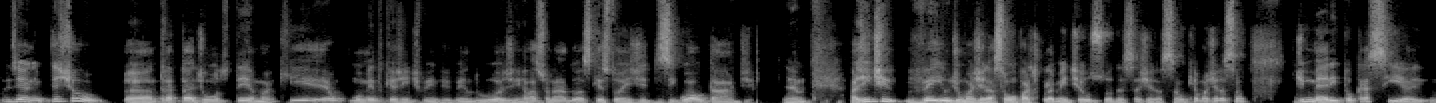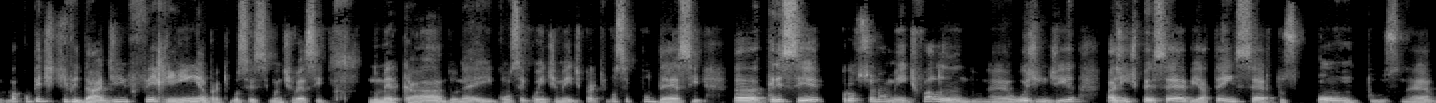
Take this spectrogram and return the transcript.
Lisiane, deixa eu uh, tratar de um outro tema, que é o momento que a gente vem vivendo hoje, relacionado às questões de desigualdade. Né? A gente veio de uma geração, particularmente eu sou dessa geração, que é uma geração de meritocracia, uma competitividade ferrenha para que você se mantivesse no mercado, né? E, consequentemente, para que você pudesse uh, crescer profissionalmente falando, né? Hoje em dia a gente percebe até em certos pontos, né?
